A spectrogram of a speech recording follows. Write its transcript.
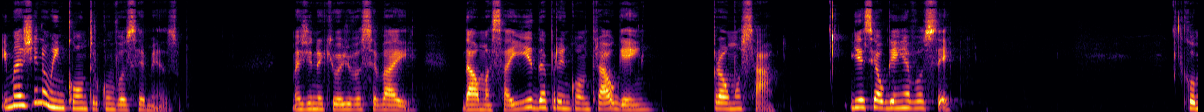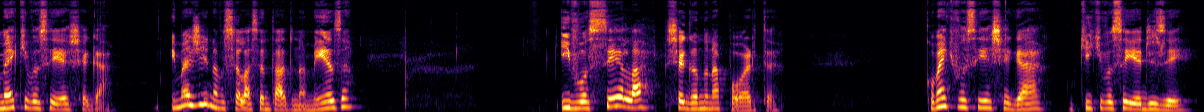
imagina um encontro com você mesmo. Imagina que hoje você vai dar uma saída para encontrar alguém para almoçar. E esse alguém é você. Como é que você ia chegar? Imagina você lá sentado na mesa, e você lá chegando na porta. Como é que você ia chegar? O que, que você ia dizer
